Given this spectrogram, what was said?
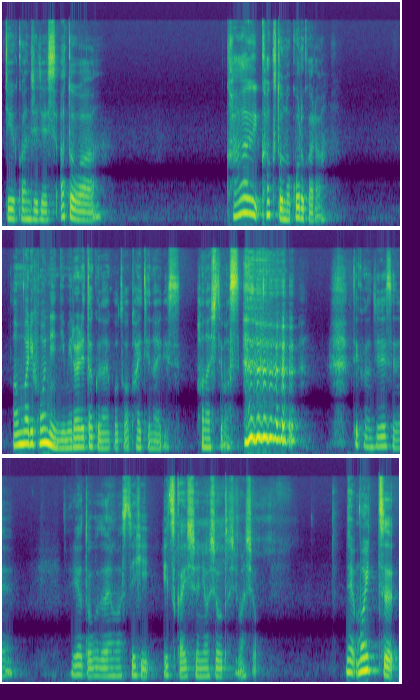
っていう感じです。あとは、書くと残るから、あんまり本人に見られたくないことは書いてないです。話してます。って感じですね。ありがとうございます。ぜひ、いつか一緒にお仕事しましょう。で、もう一つ、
